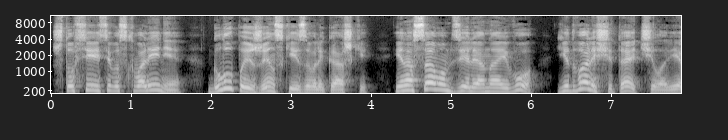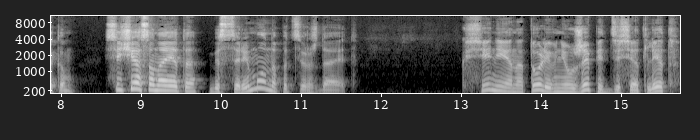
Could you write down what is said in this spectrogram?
что все эти восхваления – глупые женские завлекашки, и на самом деле она его едва ли считает человеком. Сейчас она это бесцеремонно подтверждает. Ксении Анатольевне уже 50 лет,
